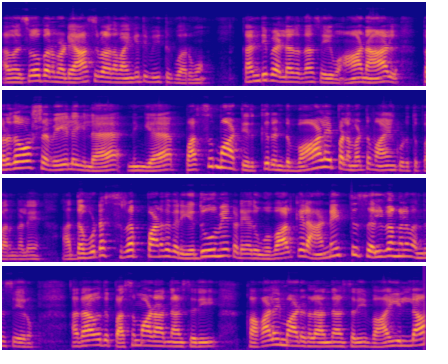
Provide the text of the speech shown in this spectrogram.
அவன் சிவபெருமானுடைய ஆசீர்வாதம் வாங்கிட்டு வீட்டுக்கு வருவோம். கண்டிப்பாக எல்லோரும் தான் செய்வோம். ஆனால் பிரதோஷ வேலையில் நீங்கள் பசுமாட்டிற்கு ரெண்டு வாழைப்பழம் மட்டும் வாங்கி கொடுத்து பாருங்களேன். அதை விட சிறப்பானது வேறு எதுவுமே கிடையாது. உங்கள் வாழ்க்கையில் அனைத்து செல்வங்களும் வந்து சேரும். அதாவது பசுமாடாக இருந்தாலும் சரி காளை மாடுகளாக இருந்தாலும் சரி வாயில்லா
